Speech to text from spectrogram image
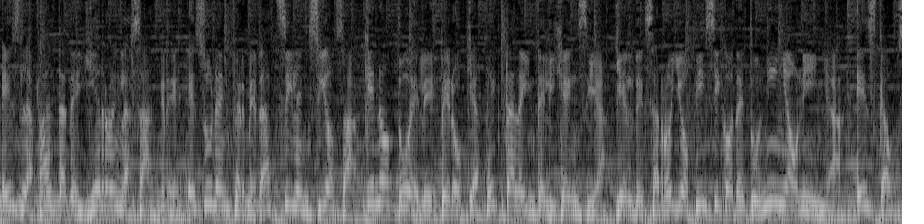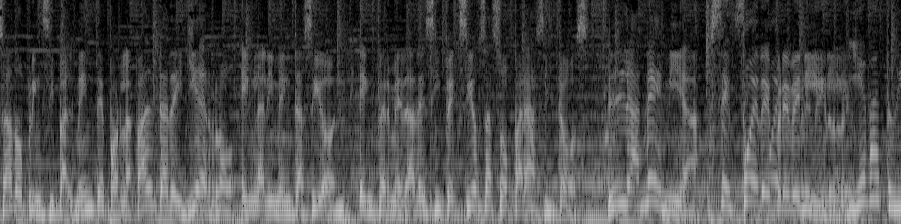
es la falta de hierro en la sangre. Es una enfermedad silenciosa que no duele, pero que afecta la inteligencia y el desarrollo físico de tu niña o niña. Es causado principalmente por la falta de hierro en la alimentación, enfermedades infecciosas o parásitos. La anemia se puede prevenir. Lleva tu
